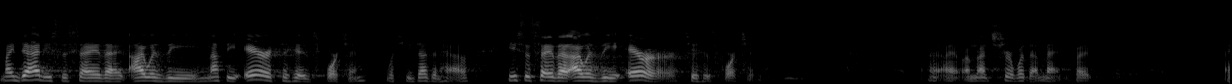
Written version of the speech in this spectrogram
My dad used to say that I was the, not the heir to his fortune, which he doesn't have. He used to say that I was the heir to his fortune. I, am not sure what that meant, but I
